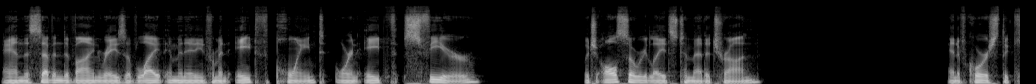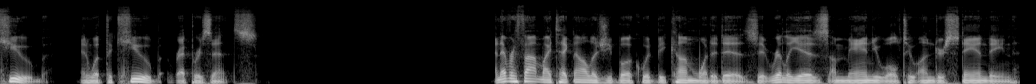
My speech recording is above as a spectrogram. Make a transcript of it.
and the seven divine rays of light emanating from an eighth point or an eighth sphere, which also relates to Metatron. And of course, the cube and what the cube represents. I never thought my technology book would become what it is. It really is a manual to understanding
